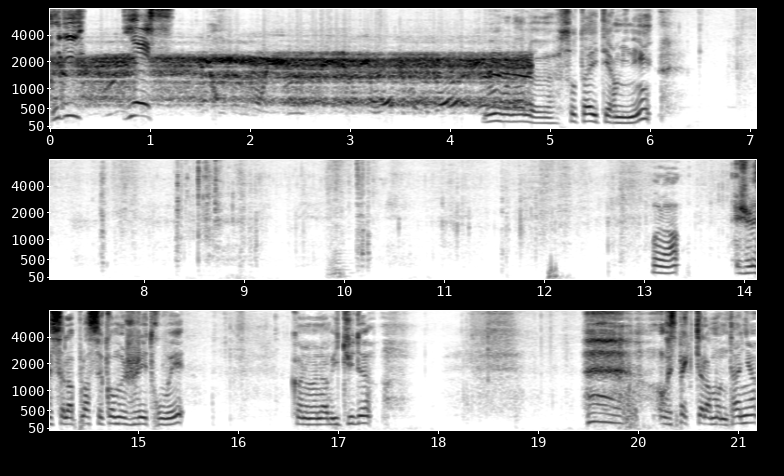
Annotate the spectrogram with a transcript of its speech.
Rudy, yes Donc voilà, le sauta est terminé. Voilà, je laisse la place comme je l'ai trouvé, comme mon habitude. On respecte la montagne.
